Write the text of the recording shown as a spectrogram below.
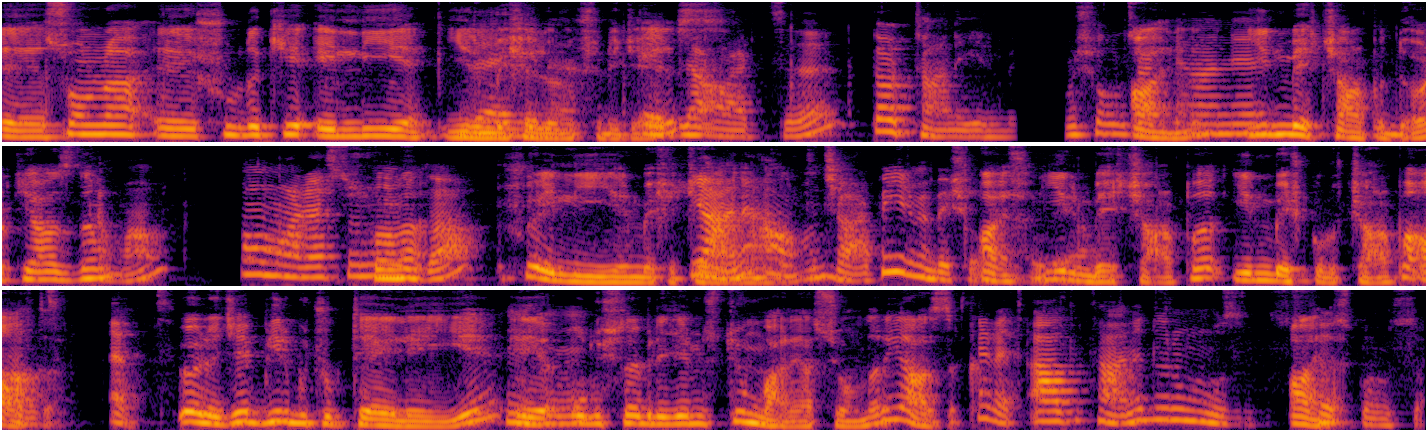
Ee, sonra e, şuradaki 50'yi 25'e Değerine dönüştüreceğiz. 50 artı 4 tane 25 kuruş olacak Aynen. yani. 25 çarpı 4 yazdım. Tamam. Son varyasyonumuz da Şu 50'yi 25'e çevirdiğim yani zaman. 6 çarpı 25 olmuş Aynen oluyor. 25 çarpı 25 kuruş çarpı 6. Altı. Evet. Böylece 1,5 TL'yi e, oluşturabileceğimiz tüm varyasyonları yazdık. Evet 6 tane durumumuz Aynen. söz konusu.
